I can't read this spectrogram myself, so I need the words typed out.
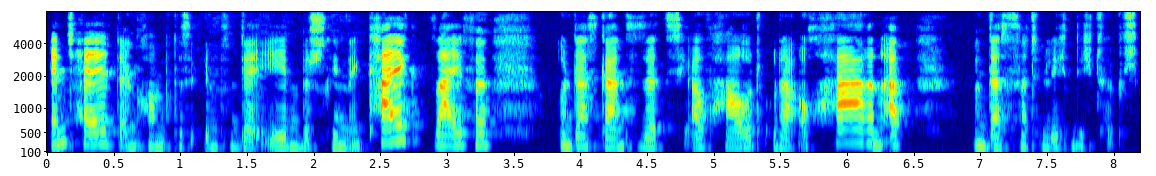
enthält, dann kommt es eben zu der eben beschriebenen Kalkseife und das Ganze setzt sich auf Haut oder auch Haaren ab und das ist natürlich nicht hübsch.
